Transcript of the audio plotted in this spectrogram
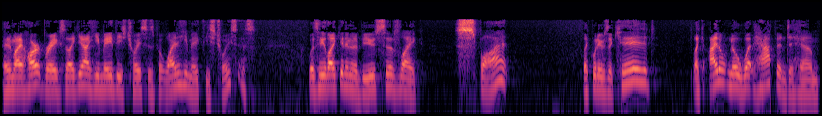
And my heart breaks. Like, yeah, he made these choices, but why did he make these choices? Was he like in an abusive like spot? Like when he was a kid? Like I don't know what happened to him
